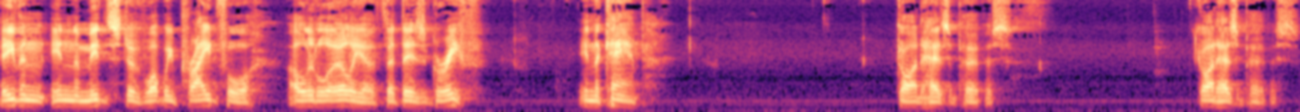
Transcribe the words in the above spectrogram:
Even in the midst of what we prayed for a little earlier, that there's grief in the camp, God has a purpose. God has a purpose.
